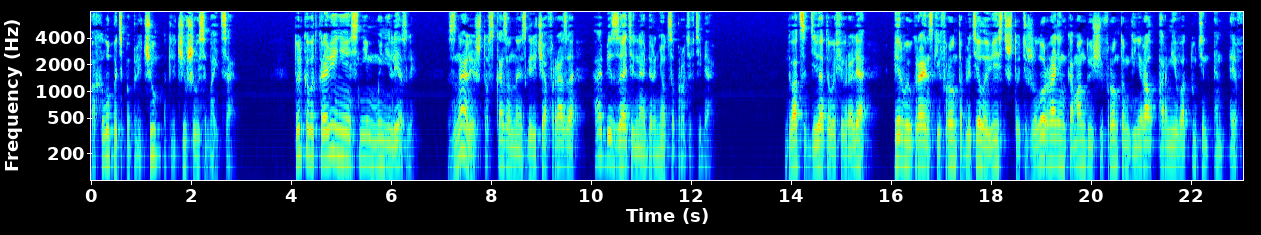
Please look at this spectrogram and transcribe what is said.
похлопать по плечу отличившегося бойца. Только в откровение с ним мы не лезли. Знали, что сказанная сгоряча фраза обязательно обернется против тебя. 29 февраля Первый Украинский фронт облетела весть, что тяжело ранен командующий фронтом генерал армии Ватутин Н.Ф.,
